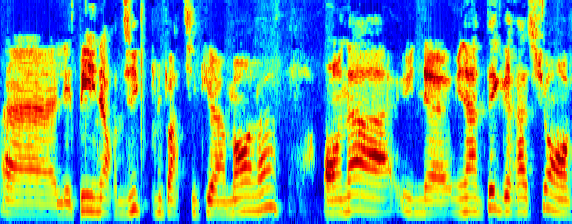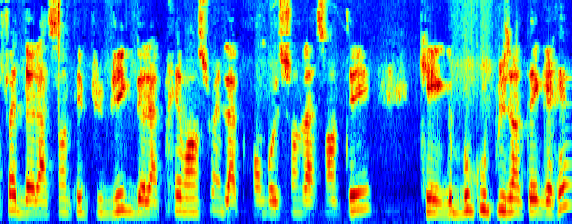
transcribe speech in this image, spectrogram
Euh, les pays nordiques plus particulièrement là, on a une, une, intégration en fait de la santé publique, de la prévention et de la promotion de la santé qui est beaucoup plus intégrée.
